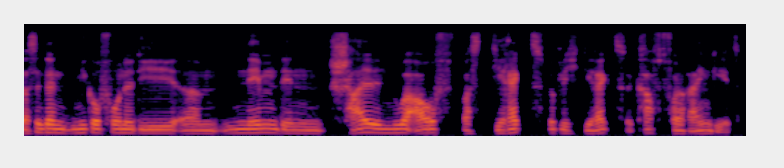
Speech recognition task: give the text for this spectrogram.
das sind dann Mikrofone, die ähm, nehmen den Schall nur auf, was direkt, wirklich direkt kraftvoll reingeht.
